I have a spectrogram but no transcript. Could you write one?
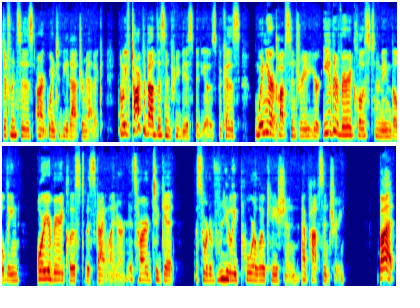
differences aren't going to be that dramatic. And we've talked about this in previous videos because when you're at Pop Century, you're either very close to the main building or you're very close to the Skyliner. It's hard to get a sort of really poor location at Pop Century. But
